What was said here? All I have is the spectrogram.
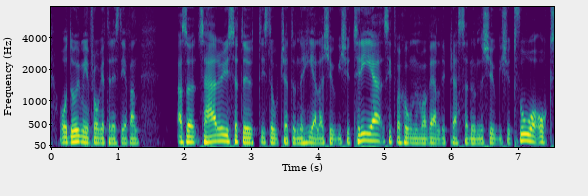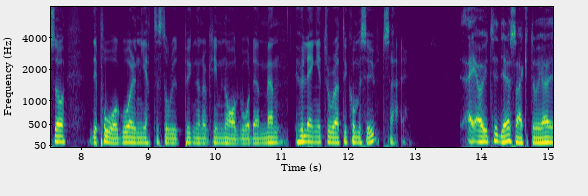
Och då är min fråga till dig Stefan, Alltså, så här har det ju sett ut i stort sett under hela 2023. Situationen var väldigt pressad under 2022 också. Det pågår en jättestor utbyggnad av kriminalvården, men hur länge tror du att det kommer se ut så här? Jag har ju tidigare sagt och jag,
